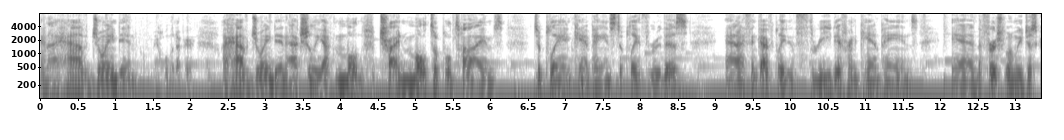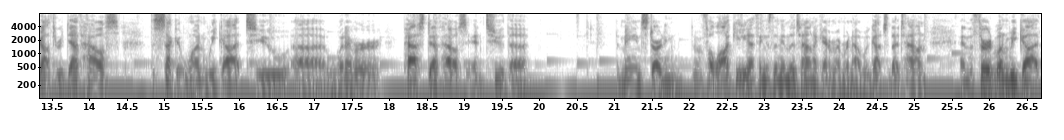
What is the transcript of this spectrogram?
And I have joined in. Hold it up here. I have joined in. Actually, I've mul- tried multiple times to play in campaigns to play through this, and I think I've played in three different campaigns. And the first one we just got through Death House. The second one we got to uh, whatever past Death House and to the the main starting Vallaki, I think is the name of the town. I can't remember now. We got to that town, and the third one we got,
